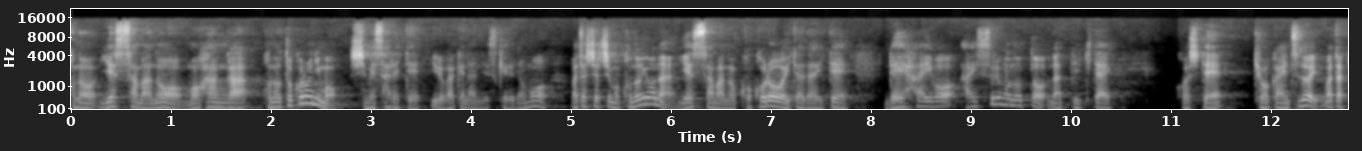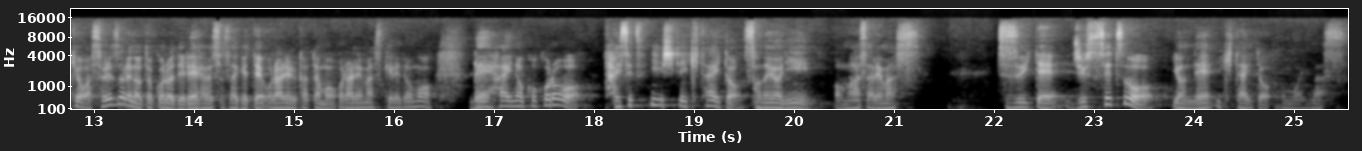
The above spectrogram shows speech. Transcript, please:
このイエス様の模範がこのところにも示されているわけなんですけれども、私たちもこのようなイエス様の心をいただいて、礼拝を愛するものとなっていきたい。こうして教会に集い、また今日はそれぞれのところで礼拝を捧げておられる方もおられますけれども、礼拝の心を大切にしていきたいと、そのように思わされます。続いて、十節を読んでいきたいと思います。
